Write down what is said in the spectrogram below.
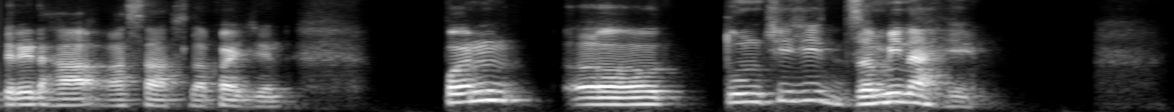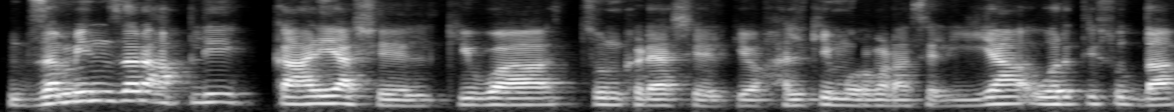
बेड हा असा असला पाहिजे. पण तुमची जी जमीन आहे जमीन जर आपली काळी असेल किंवा चुनखडी असेल किंवा हलकी मुरमड असेल यावरती सुद्धा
